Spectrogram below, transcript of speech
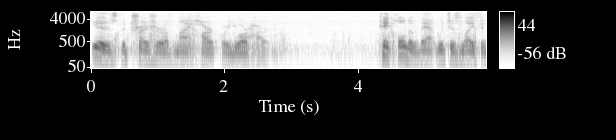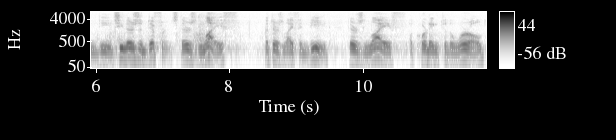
is the treasure of my heart or your heart? Take hold of that which is life indeed. See, there's a difference. There's life, but there's life indeed. There's life according to the world,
